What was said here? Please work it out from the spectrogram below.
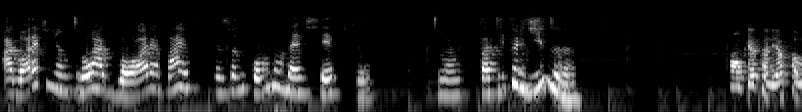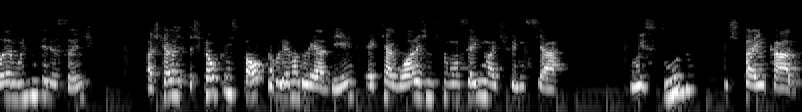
Agora quem entrou agora, vai, eu fico pensando como não deve ser, porque não tá tri perdido, né? O que a Thalia falou é muito interessante. Acho que, é, acho que é o principal problema do EAD, é que agora a gente não consegue mais diferenciar o estudo de estar em casa.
